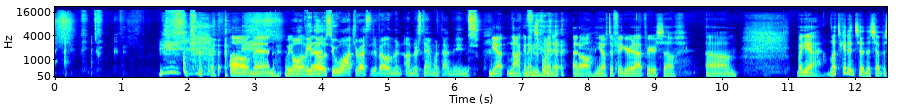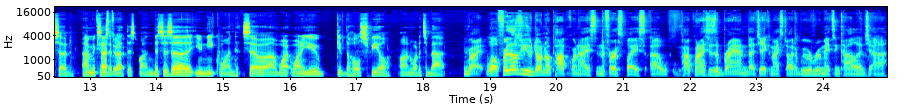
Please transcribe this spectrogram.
Oh man, we love Only those who watch Arrested Development understand what that means. Yep, not going to explain it at all. You have to figure it out for yourself. Um, but yeah, let's get into this episode. I'm excited about it. this one. This is a unique one. So uh, why, why don't you give the whole spiel on what it's about? Right. Well, for those of you who don't know Popcorn Heist in the first place, uh, Popcorn Heist is a brand that Jake and I started. We were roommates in college. Uh,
